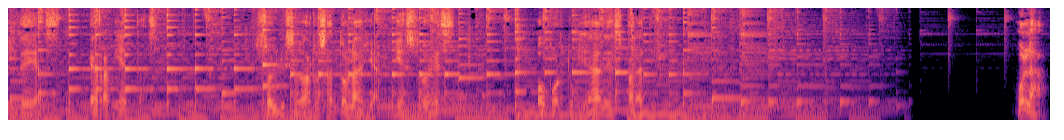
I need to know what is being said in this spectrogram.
ideas, herramientas. Soy Luis Eduardo Santolaya y esto es Oportunidades para ti. Hola,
